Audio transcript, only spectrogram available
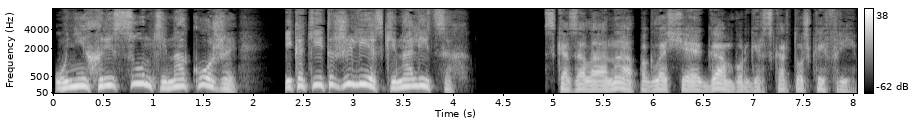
«У них рисунки на коже и какие-то железки на лицах», — сказала она, поглощая гамбургер с картошкой фри.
